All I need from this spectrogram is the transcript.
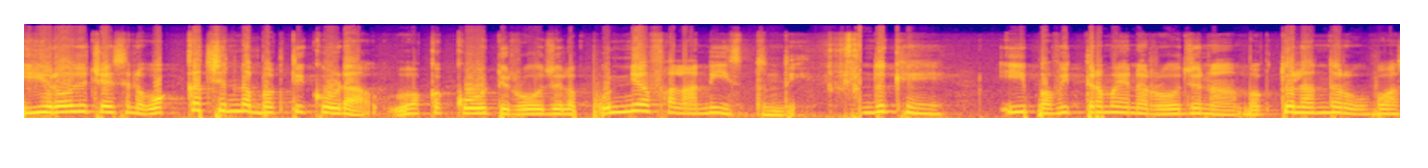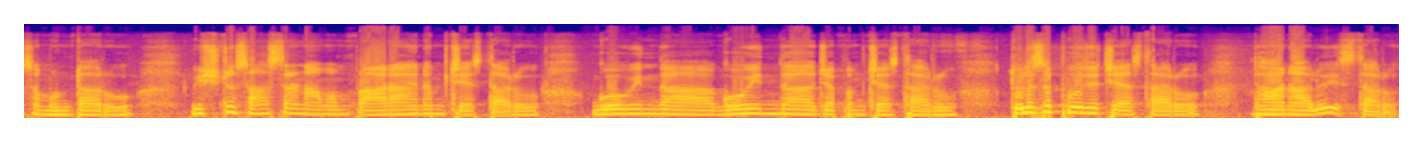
ఈరోజు చేసిన ఒక్క చిన్న భక్తి కూడా ఒక కోటి రోజుల పుణ్యఫలాన్ని ఇస్తుంది. అందుకే ఈ పవిత్రమైన రోజున భక్తులందరూ ఉపవాసం ఉంటారు విష్ణు సహస్రనామం పారాయణం చేస్తారు. గోవింద గోవింద జపం చేస్తారు. తులసి పూజ చేస్తారు. దానాలు ఇస్తారు.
